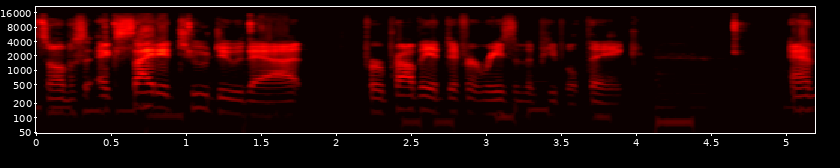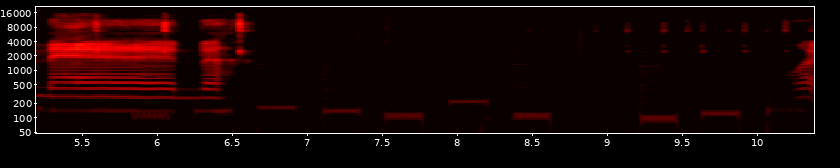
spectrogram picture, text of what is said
So I'm excited to do that for probably a different reason than people think. And then... What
